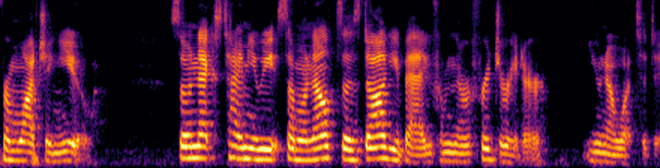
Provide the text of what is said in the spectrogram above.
from watching you. So next time you eat someone else's doggy bag from the refrigerator, you know what to do.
